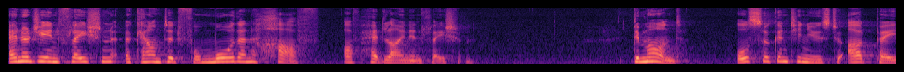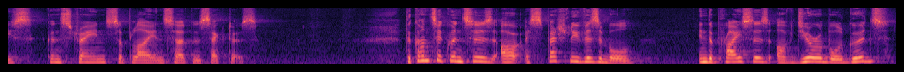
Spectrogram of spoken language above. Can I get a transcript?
energy inflation accounted for more than half of headline inflation. Demand also continues to outpace constrained supply in certain sectors. The consequences are especially visible in the prices of durable goods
